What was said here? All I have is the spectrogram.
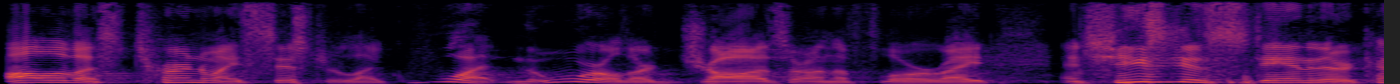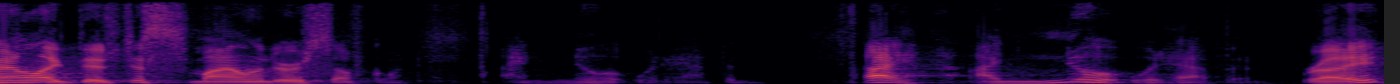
All of us turn to my sister, like, what in the world? Our jaws are on the floor, right? And she's just standing there, kind of like this, just smiling to herself, going, I knew it would happen. I, I knew it would happen, right?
